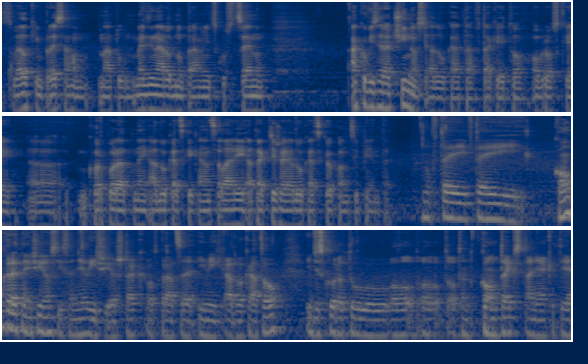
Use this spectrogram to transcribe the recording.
s veľkým presahom na tú medzinárodnú právnickú scénu ako vyzerá činnosť advokáta v takejto obrovskej uh, korporátnej advokátskej kancelárii a taktiež aj advokátskeho koncipienta? No v tej, v tej konkrétnej činnosti sa nelíši až tak od práce iných advokátov. Ide skôr o, tú, o, o, o ten kontext a nejaké tie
